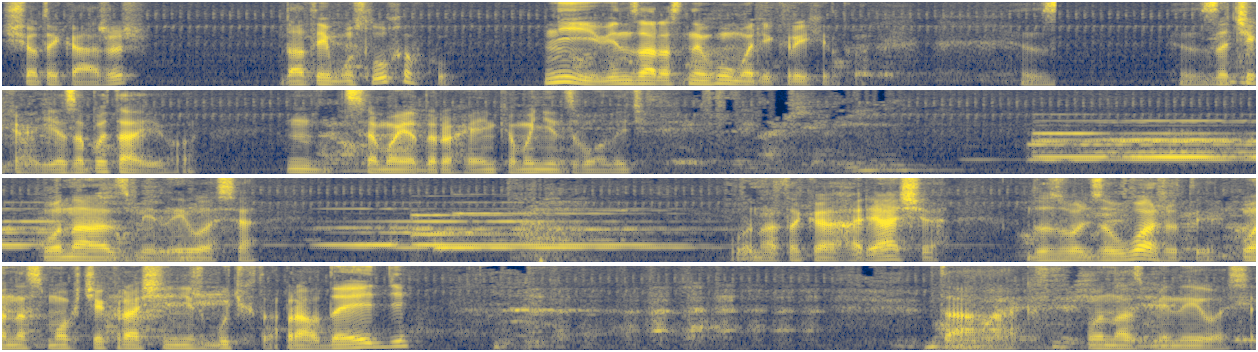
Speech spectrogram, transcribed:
Що ти кажеш? Дати йому слухавку? Ні, він зараз не в гуморі, крихітко. Зачекай, я запитаю його. Це моя дорогенька, мені дзвонить. Вона змінилася. Вона така гаряча. Дозволь зауважити, вона смокче краще, ніж будь-хто. Правда, Едді? Так, вона змінилася.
